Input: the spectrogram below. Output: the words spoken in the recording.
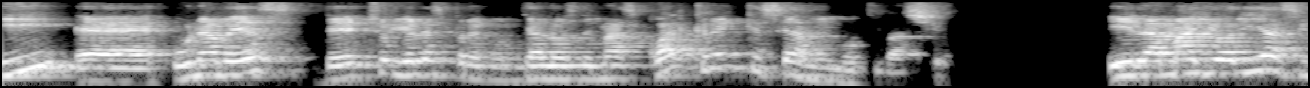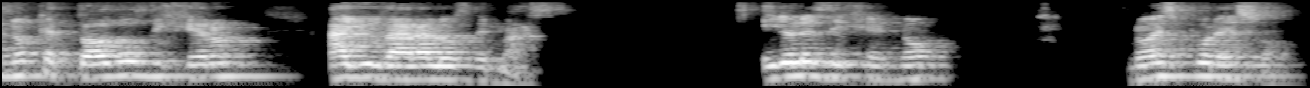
Y eh, una vez, de hecho, yo les pregunté a los demás, ¿cuál creen que sea mi motivación? Y la mayoría, sino que todos dijeron ayudar a los demás. Y yo les dije, no, no es por eso.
